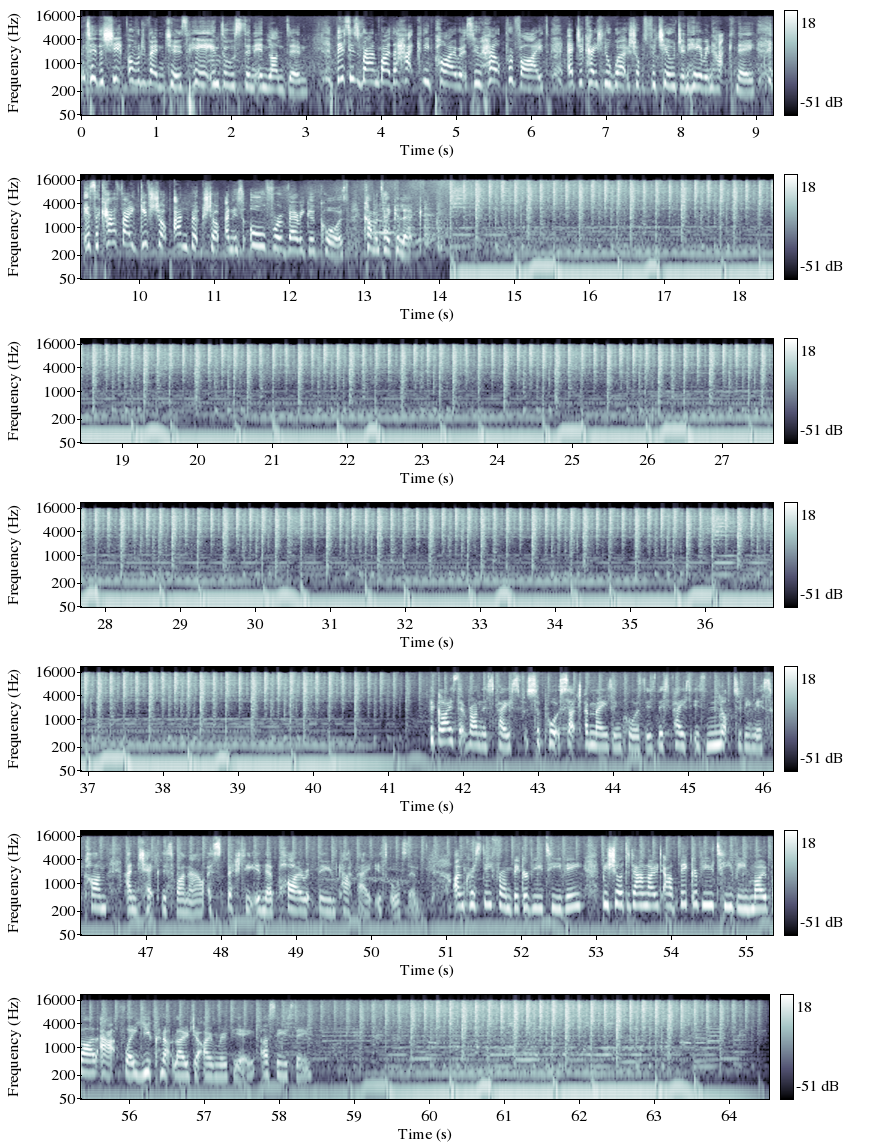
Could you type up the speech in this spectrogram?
the Ship of Adventures here in Dalston in London. This is run by the Hackney Pirates who help provide educational workshops for children here in Hackney. It's a cafe, gift shop and bookshop and it's all for a very good cause. Come and take a look. The guys that run this place support such amazing causes. This place is not to be missed. Come and check this one out, especially in their pirate themed cafe. It's awesome. I'm Christy from Big Review TV. Be sure to download our Big Review TV mobile app where you can upload your own review. I'll see you soon.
